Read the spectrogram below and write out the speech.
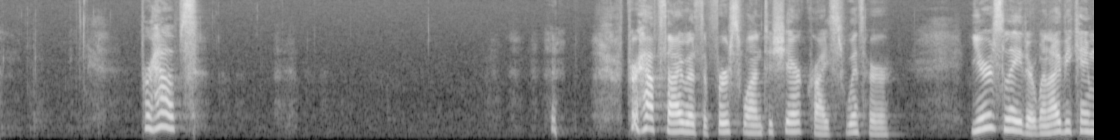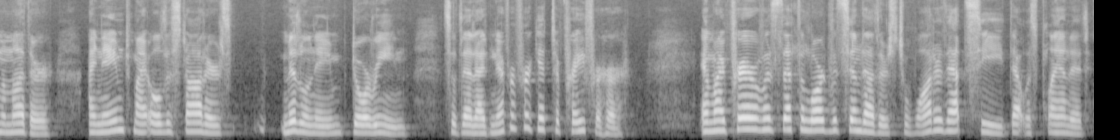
Perhaps Perhaps I was the first one to share Christ with her. Years later, when I became a mother, I named my oldest daughter's middle name Doreen, so that I'd never forget to pray for her. And my prayer was that the Lord would send others to water that seed that was planted.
